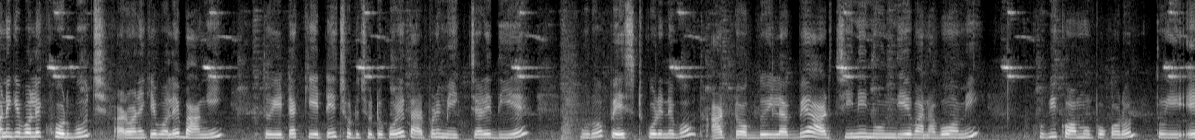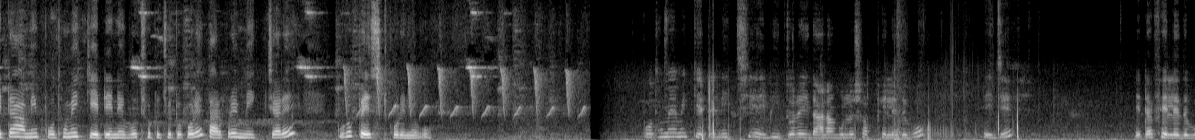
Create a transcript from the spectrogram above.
অনেকে বলে খরবুজ আর অনেকে বলে বাঙি। তো এটা কেটে ছোট ছোট করে তারপরে মিক্সচারে দিয়ে পুরো পেস্ট করে নেব। আর টক দই লাগবে আর চিনি নুন দিয়ে বানাবো আমি। খুবই কম উপকরণ। তো এটা আমি প্রথমে কেটে নেব ছোট ছোট করে, তারপরে মিক্সচারে পুরো পেস্ট করে নেব। প্রথমে আমি কেটে নিচ্ছি, এই ভিতরে এই দানাগুলো সব ফেলে দেব। এই যে, এটা ফেলে দেব।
